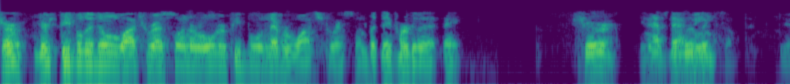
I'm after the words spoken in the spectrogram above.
Sure. There's people that don't watch wrestling, or older people who never watched wrestling, but they've heard of that name. Sure. You know, Absolutely. That means something. Yeah.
